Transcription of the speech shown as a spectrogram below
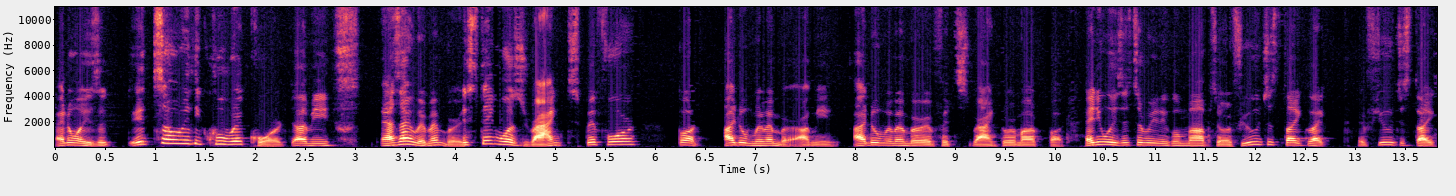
Anyways, it, it's a really cool record. I mean, as I remember, this thing was ranked before, but I don't remember. I mean, I don't remember if it's ranked or not, but anyways, it's a really good map. So if you just like like if you just like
